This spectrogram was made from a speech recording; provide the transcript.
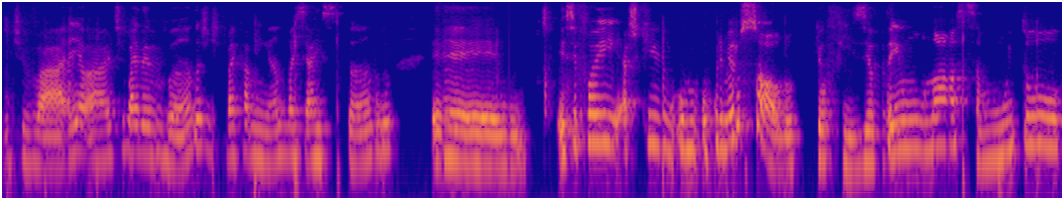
A gente vai, a arte vai levando, a gente vai caminhando, vai se arriscando. É, esse foi, acho que, o, o, primeiro solo que eu fiz. Eu tenho, nossa, muito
